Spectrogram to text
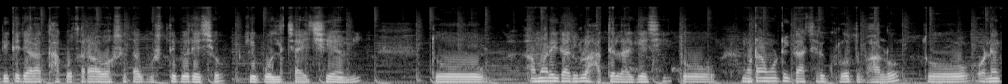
দিকে যারা থাকো তারা অবশ্যই তা বুঝতে পেরেছ, কি বলতে চাইছি আমি। তো আমার এই গাছগুলো হাতে লাগিয়েছি, তো মোটামুটি গাছের গ্রোথ ভালো, তো অনেক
